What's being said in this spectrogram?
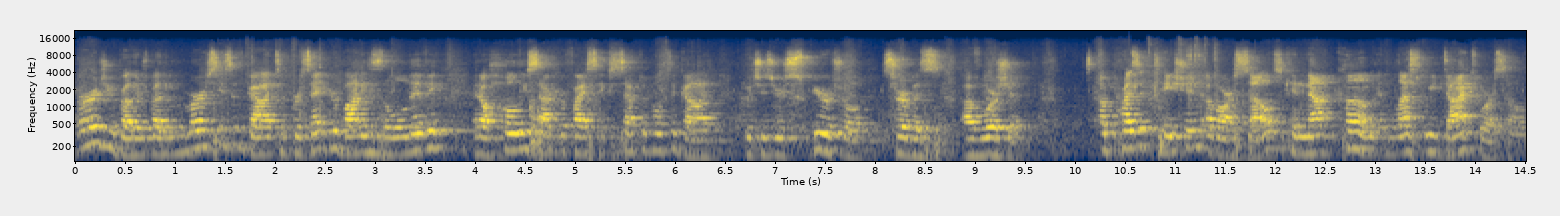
urge you, brothers, by the mercies of God, to present your bodies as a living and a holy sacrifice acceptable to God, which is your spiritual service of worship. A presentation of ourselves cannot come unless we die to ourselves.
